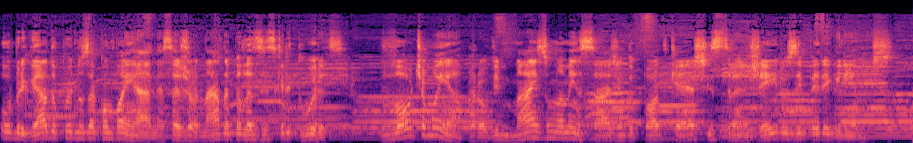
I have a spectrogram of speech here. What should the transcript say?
Obrigado por nos acompanhar nessa jornada pelas Escrituras. Volte amanhã para ouvir mais uma mensagem do podcast Estrangeiros e Peregrinos.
